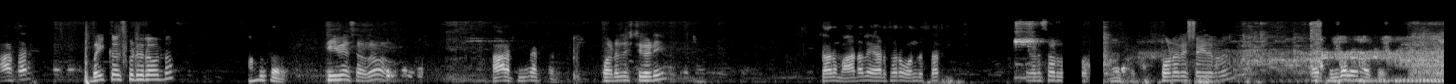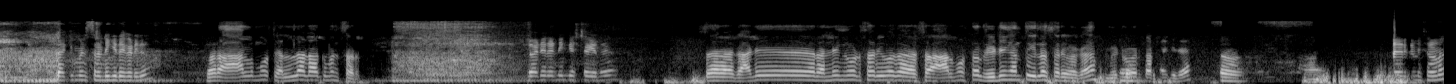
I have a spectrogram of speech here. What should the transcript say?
ಹಾಂ ಸರ್. ಬೈಕ್ ಕಳಿಸ್ಕೊಡಿದ್ರ ಒಂದು ಹೌದು ಸರ್. ಟಿ ವಿ ಎಸ್ ಅದು? ಹಾ ঠিক ಸರ್. ಮಾಡಲ್ ಎಷ್ಟು ಗಾಡಿ? ಸರ್ ಮಾಡಲ್ಲ ಎರಡ್ ಸಾವಿರ ಒಂದು ಸರ್. ಎರಡು ಸಾವಿರದ ಓನರ್ ಎಷ್ಟು ಸಿಂಗಲ್ ಸರ್. ಡಾಕ್ಯುಮೆಂಟ್ಸ್ ರನ್ನಿಂಗ್ ಇದೆ ಗಾಡಿದು? ಸರ್ ಆಲ್ಮೋಸ್ಟ್ ಎಲ್ಲ ಡಾಕ್ಯುಮೆಂಟ್ ಸರ್. ಗಾಡಿ ರನ್ನಿಂಗ್ ಎಷ್ಟಾಗಿದೆ? ಸರ್ ಗಾಡಿ ರನ್ನಿಂಗ್ ನೋಡಿ ಸರ್ ಇವಾಗ ಆಲ್ಮೋಸ್ಟ್ ಅಲ್ಲಿ ರೀಡಿಂಗ್ ಅಂತೂ ಇಲ್ಲ ಸರ್ ಇವಾಗ. ಮೀಟರ್ ಕಟ್ ಆಗಿದೆ. ಹಾಂ. Tyre condition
